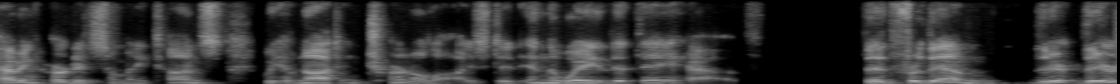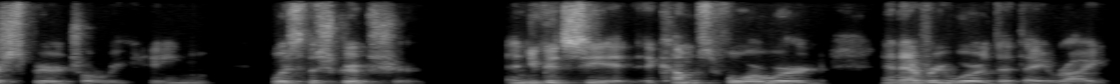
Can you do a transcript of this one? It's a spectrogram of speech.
having heard it so many times, we have not internalized it in the way that they have. That for them, their their spiritual reading was the scripture, and you could see it. It comes forward in every word that they write,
